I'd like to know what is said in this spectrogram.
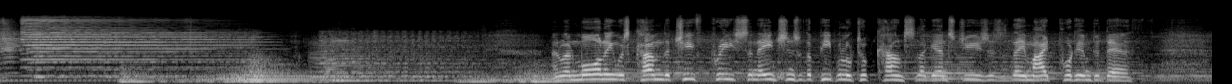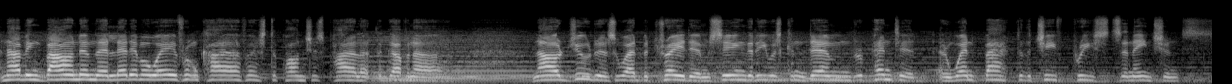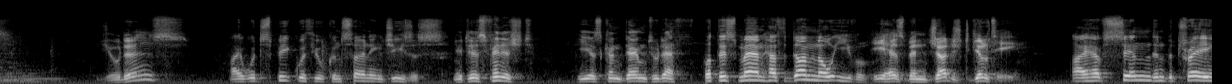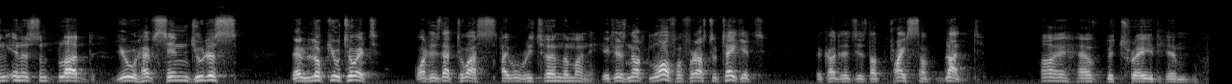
And when morning was come, the chief priests and ancients of the people who took counsel against Jesus that they might put him to death. And having bound him, they led him away from Caiaphas to Pontius Pilate, the governor. Now Judas, who had betrayed him, seeing that he was condemned, repented and went back to the chief priests and ancients. Judas? I would speak with you concerning Jesus. It is finished. He is condemned to death. But this man hath done no evil. He has been judged guilty. I have sinned in betraying innocent blood. You have sinned, Judas? Then look you to it. What is that to us? I will return the money. It is not lawful for us to take it, because it is the price of blood. I have betrayed him.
